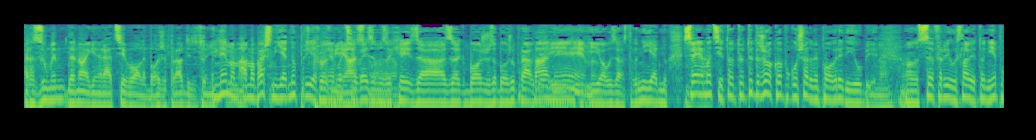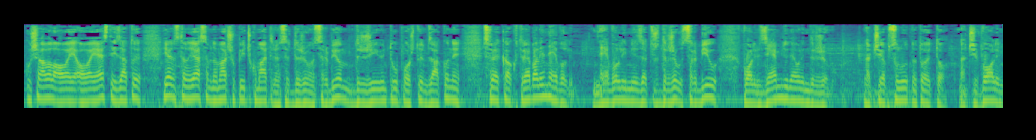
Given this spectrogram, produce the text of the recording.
Razumem da nove generacije vole Bože pravde, da to njih Nemam ima. ama baš ni jednu prijatnu emociju jasno, vezanu za da. hej, za za Božu za Božu pravdu Pa i, i, i ovu zastavu. Ni jednu. Sve emocije to to, to je država koja pokušava da me povredi i ubije. Ono SFRJ Jugoslavija to nije pokušavala, ova ova jeste i zato je jednostavno ja sam na maršu pičku materinu sa državom Srbijom, dr- živim tu, poštujem zakone, sve kako treba, ali ne volim. Ne volim je zato što državu Srbiju, volim zemlju, ne volim državu. Znači, apsolutno to je to. Znači, volim,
